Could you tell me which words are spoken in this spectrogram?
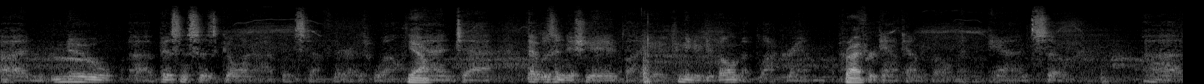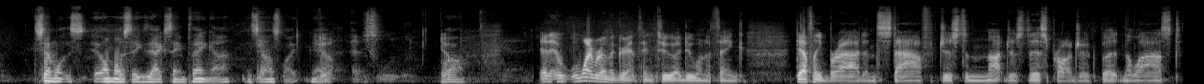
uh, new uh, businesses going up and stuff there as well. Yeah. And uh, that was initiated by a community development block grant uh, Right. for downtown development, and so. Um, Similar, almost the exact same thing, huh? It sounds like. Yeah. Yeah. absolutely. Wow. And And, and while we're on the grant thing too, I do want to thank definitely Brad and staff, just in not just this project, but in the last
